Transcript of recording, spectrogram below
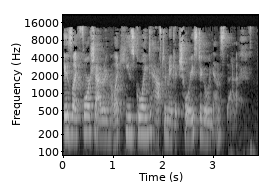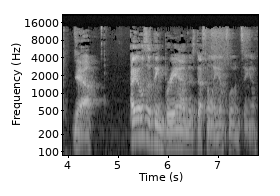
is like foreshadowing that like he's going to have to make a choice to go against that. Yeah. I also think Brienne is definitely influencing him.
